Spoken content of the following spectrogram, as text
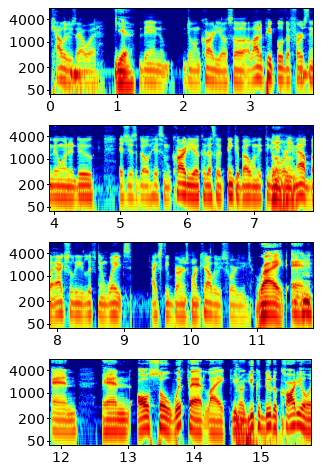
calories that way Yeah. than doing cardio. So a lot of people, the first thing they want to do is just go hit some cardio because that's what they think about when they think about Mhm. working out. But actually, lifting weights actually burns more calories for you. Right. And Mm-hmm. and and also with that, like you know, you could do the cardio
